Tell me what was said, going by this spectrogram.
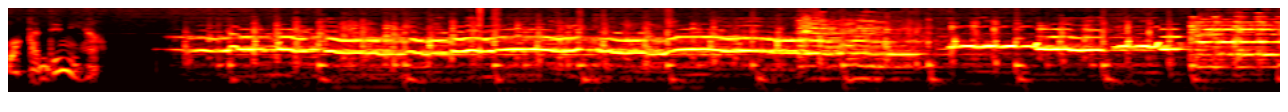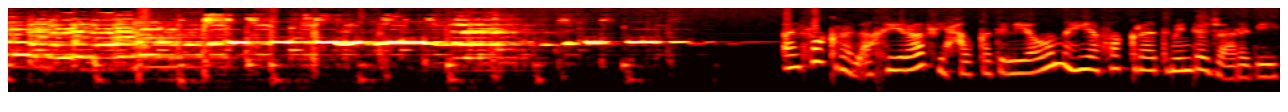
وقدميها الفقرة الأخيرة في حلقة اليوم هي فقرة من تجاربي.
